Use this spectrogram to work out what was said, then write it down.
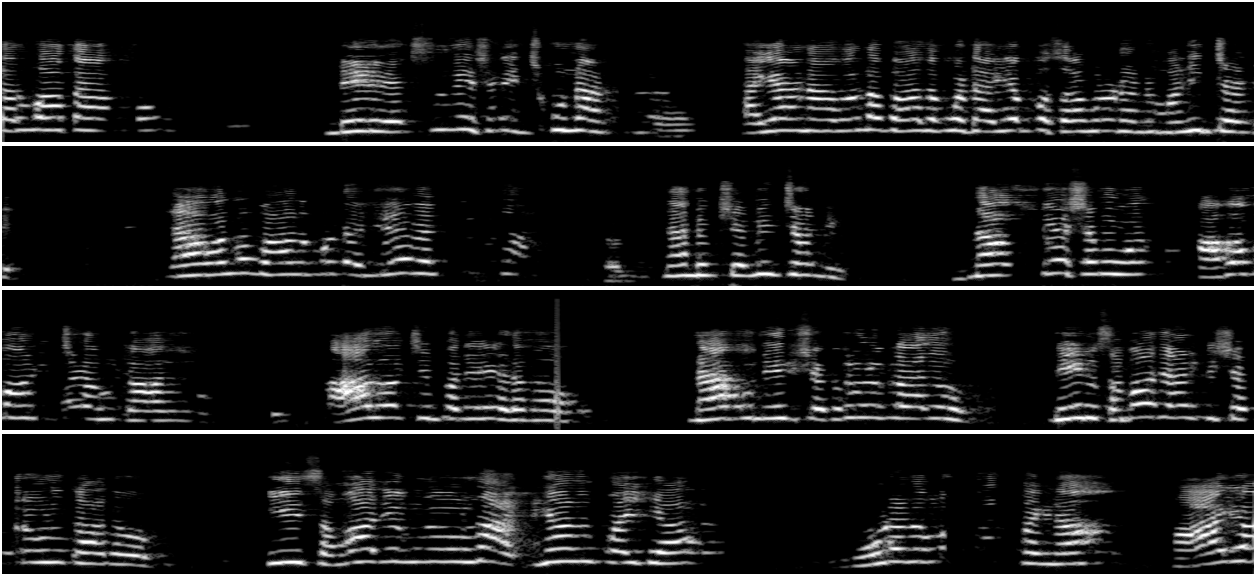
తర్వాత నేను ఎక్స్ప్లెనేషన్ ఇచ్చుకున్నాను. అయ్యా నా వల్ల బాధపడ్డ అయ్యప్ప స్వాములు నన్ను మన్నించండి. నా వల్ల బాధపడ్డ ఏ వ్యక్తి నన్ను క్షమించండి. నా ఉద్దేశము అవమానించడం కాదు ఆలోచింపజేయడము. నాకు నేను శత్రువులు కాదు నేను సమాజానికి శత్రువులు కాదు. ఈ సమాజంలో ఉన్న అజ్ఞానం పైగా మూఢనమ్మకాల పైన ఆయా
